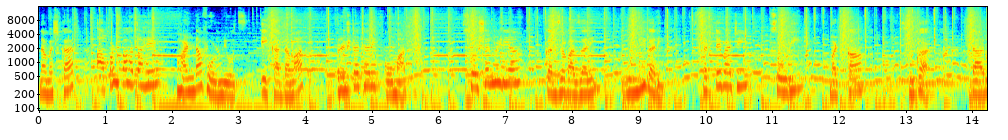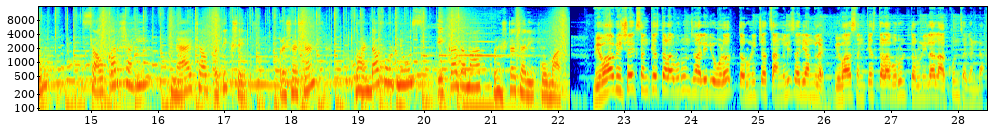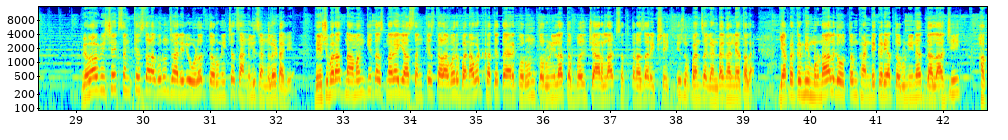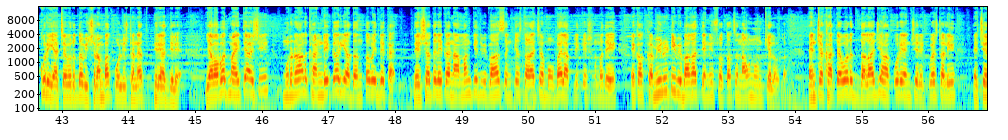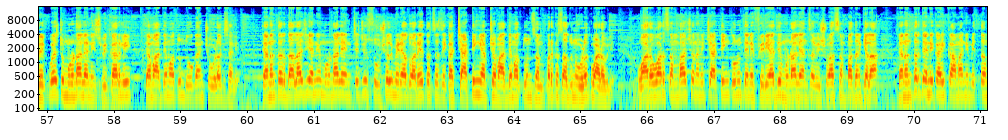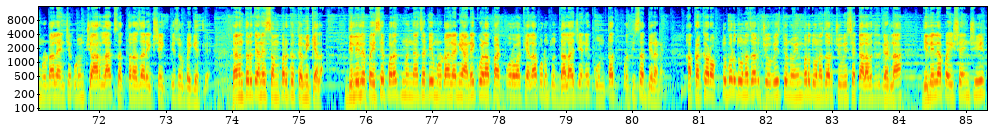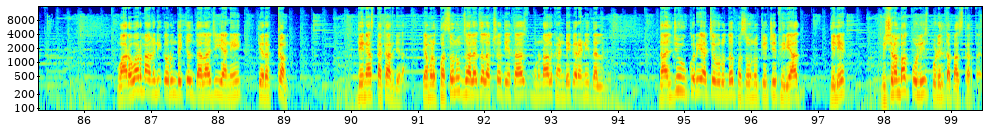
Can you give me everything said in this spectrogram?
नमस्कार आपण पाहत आहे भांडा फोड न्यूज एका दमात भ्रष्टाचारी कोमात. सोशल मीडिया कर्जबाजारी गुन्हेगारी सट्टेबाजी चोरी मटका जुगार दारू सावकारशाही न्यायाच्या प्रतीक्षेत. प्रशासन भांडाफोड न्यूज एका दमात भ्रष्टाचारी कोमात. विवाहविषयक संकेतस्थळावरून झालेली ओळख तरुणीच्या चांगली झाली अंगलट. विवाह संकेतस्थळावरून तरुणीला लाखोंचा गंडा. विवाहविषयक संकेतस्थळावरून झालेली ओळख तरुणीच्या चांगली अंगलट आली आहे. देशभरात नामांकित असणाऱ्या या संकेतस्थळावर बनावट खाते तयार करून तरुणीला तब्बल चार लाख सत्तर हजार एकशे एकतीस रुपयांचा गंडा घालण्यात आला या प्रकरणी मृणाल गौतम खांडेकर या तरुणीनं दलाजी हाकुरे याच्या विरुद्ध विश्रामबाग पोलीस ठाण्यात फिर्याद दिली आहे. याबाबत माहिती अशी मृणाल खांडेकर या दंतवैद्यक आहेत. देशातील एका नामांकित विवाह संकेतस्थळाच्या मोबाईल ॲप्लिकेशनमध्ये एका कम्युनिटी विभागात त्यांनी स्वतःचं नाव नोंद केलं होतं. त्यांच्या खात्यावर दलाजी हाकोरे यांची रिक्वेस्ट आली. त्याची रिक्वेस्ट मृणालयाने स्वीकारली. त्या माध्यमातून दोघांची ओळख झाली. त्यानंतर दलाजी यांनी मृणाल यांच्याशी सोशल मीडियाद्वारे तसंच एका चॅटिंग ॲपच्या माध्यमातून संपर्क साधून ओळख वाढवली. वारंवार संभाषण आणि चॅटिंग करून त्याने फिर्यादी मृणाल यांचा विश्वास संपादन केला. त्यानंतर त्यांनी काही कामानिमित्त मृणाल यांच्याकडून चार लाख सत्तर हजार एकशे एकतीस रुपये घेतले. त्यानंतर त्याने संपर्क कमी केला. दिलेले पैसे परत मिळण्यासाठी मृणाल यांनी अनेक वेळा पाठपुरावा केला परंतु दलाजी यांनी कोणताच प्रतिसाद दिला नाही. हा प्रकार ऑक्टोबर दोन हजार चोवीस ते नोव्हेंबर दोन हजार चोवीस या कालावधीत घडला. दिलेल्या पैशांची वारंवार मागणी करून देखील दलाजी याने ती रक्कम देण्यास नकार दिला. त्यामुळे फसवणूक झाल्याचं लक्षात येताच मृणाल खांडेकर यांनी दल दालजी उकुरी याच्या विरुद्ध फसवणुकीची फिर्याद दिली विश्रामबाग पोलीस पुढील तपास करतात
